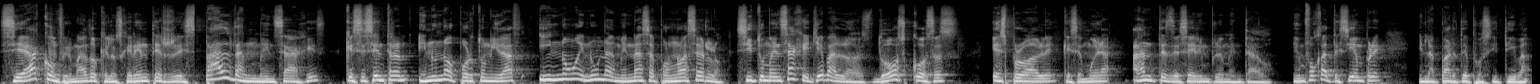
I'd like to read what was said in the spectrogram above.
Se ha confirmado que los gerentes respaldan mensajes que se centran en una oportunidad y no en una amenaza por no hacerlo. Si tu mensaje lleva las dos cosas, es probable que se muera antes de ser implementado. Enfócate siempre en la parte positiva,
